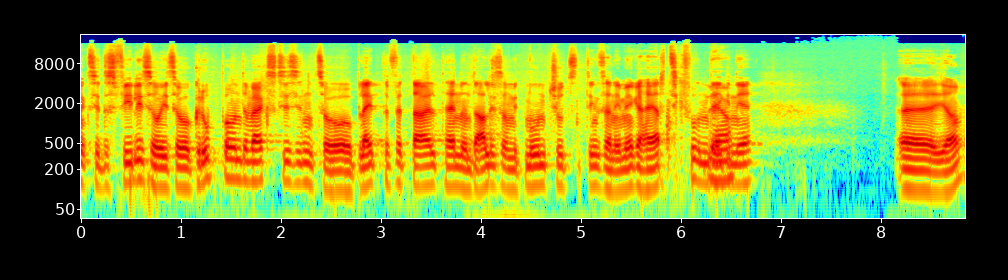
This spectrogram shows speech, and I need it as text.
und gesehen, dass viele so in so Gruppen unterwegs waren und so Blätter verteilt haben und alle so mit Mundschutz und Dings. Das habe ich mega herzig gefunden Ja. irgendwie. Äh, ja.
